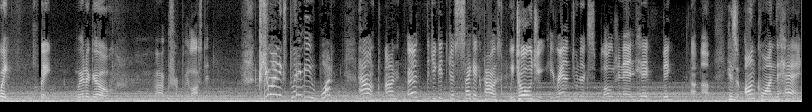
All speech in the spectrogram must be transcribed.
Wait, wait, where'd it go? Oh crap, we lost it. Could you mind explaining me what? How on earth did you get your psychic powers? We told you. He ran into an explosion and hit big, uh, uh, his uncle on the head.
